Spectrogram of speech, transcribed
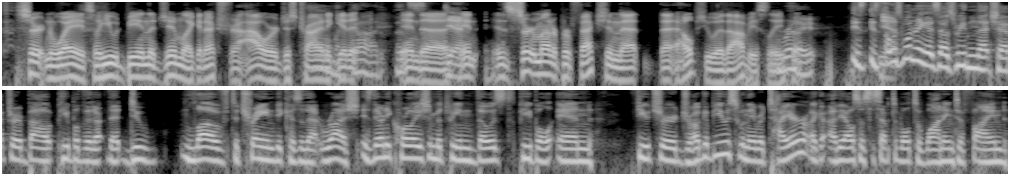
certain way. So he would be in the gym like an extra hour just trying Oh to get God, it, that's- and uh, Yeah. and it's a certain amount of perfection that that helps you with, obviously. But- Right. Is, is, I was wondering as I was reading that chapter about people that are, that do love to train because of that rush. Is there any correlation between those people and future drug abuse when they retire? Like, are they also susceptible to wanting to find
